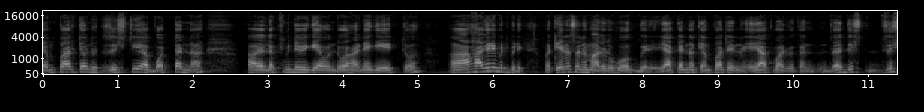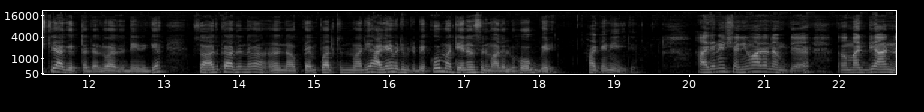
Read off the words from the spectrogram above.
ಕೆಂಪಾರ್ತಿಯ ಒಂದು ದೃಷ್ಟಿಯ ಬೊಟ್ಟನ್ನು ಲಕ್ಷ್ಮೀದೇವಿಗೆ ಒಂದು ಹಣೆಗೆ ಇಟ್ಟು ಹಾಗೆಯೇ ಬಿಟ್ಬಿಡಿ. ಮತ್ತು ಏನೋ ಸೊನ್ನೆ ಮಾಡಲು ಹೋಗಬೇಡಿ. ಯಾಕೆಂದ್ರೆ ನಾವು ಕೆಂಪಾತೆಯನ್ನು ಯಾಕೆ ಮಾಡಬೇಕಂದ್ರೆ ದೃಷ್ಟಿ ದೃಷ್ಟಿ ಆಗಿರ್ತದಲ್ವ ದೇವಿಗೆ. ಸೊ ಅದಕ್ಕೆ ಅದನ್ನು ನಾವು ಕೆಂಪಾತನ್ನು ಮಾಡಿ ಹಾಗೆಯೇ ಬಿಟ್ಟುಬಿಡಬೇಕು ಮತ್ತು ಏನೋ ಸೊನ್ನೆ ಮಾಡಲು ಹೋಗಬೇಡಿ. ಹಾಗೆಯೇ ಇದೆ. ಹಾಗೆಯೇ ಶನಿವಾರ ನಮಗೆ ಮಧ್ಯಾಹ್ನ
